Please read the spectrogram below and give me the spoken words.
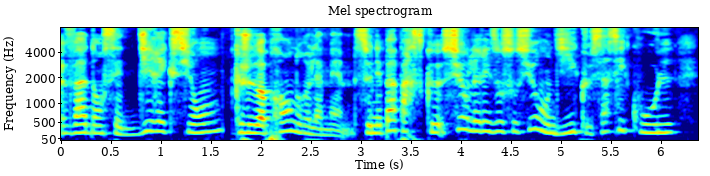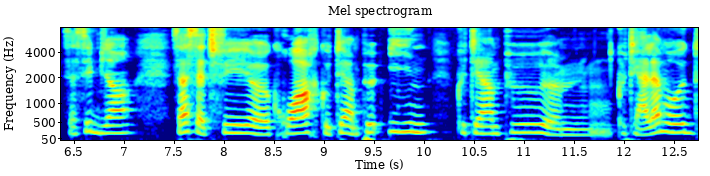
va dans cette direction que je dois prendre la même. Ce n'est pas parce que sur les réseaux sociaux on dit que ça c'est cool, ça c'est bien, ça ça te fait euh, croire que tu es un peu in, que tu es un peu euh, que tu es à la mode,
